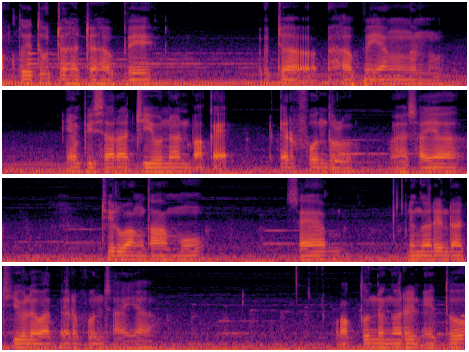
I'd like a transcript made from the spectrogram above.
waktu itu udah ada HP udah HP yang yang bisa radionan pakai earphone tuh loh. Nah, saya di ruang tamu saya dengerin radio lewat earphone saya. Waktu dengerin itu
